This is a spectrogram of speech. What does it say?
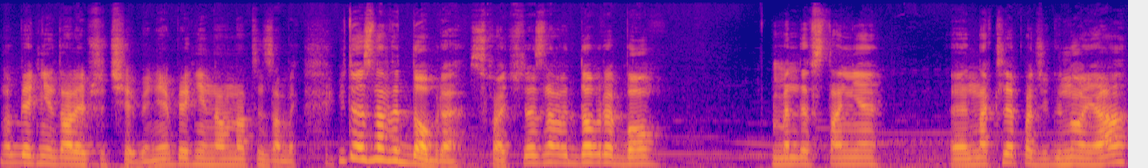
No biegnie dalej przed siebie, nie? Biegnie nam na ten zamek. I to jest nawet dobre, słuchajcie, to jest nawet dobre, bo będę w stanie e, naklepać gnoja,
